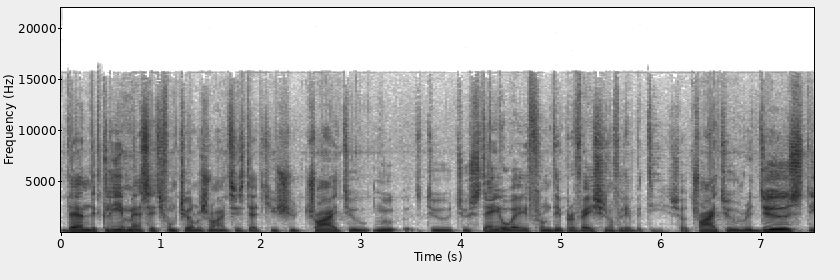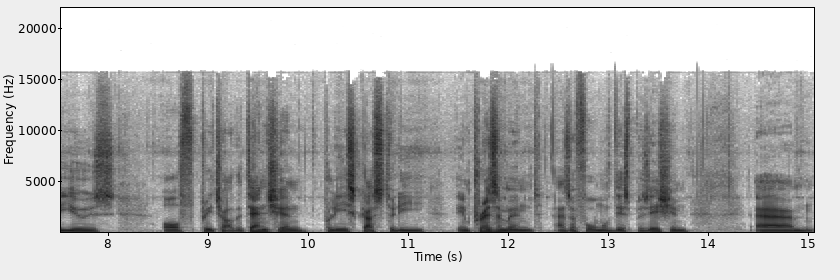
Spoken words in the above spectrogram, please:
then the clear message from children's rights is that you should try to, move, to, to stay away from deprivation of liberty. So try to reduce the use of pretrial detention, police custody, imprisonment as a form of disposition, um,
